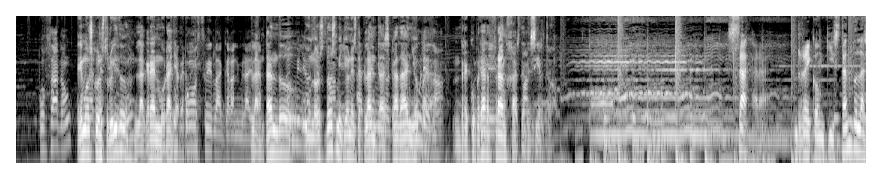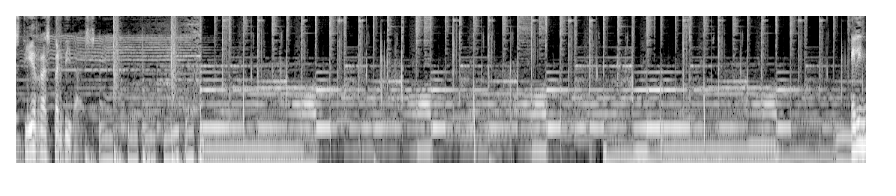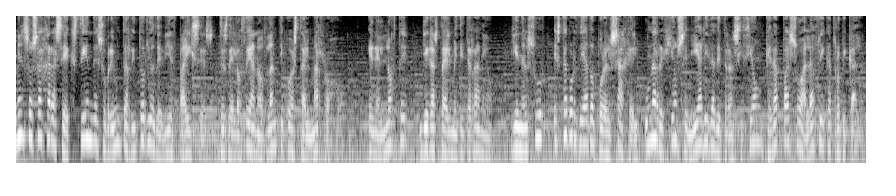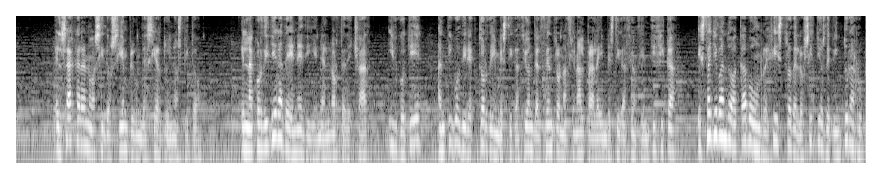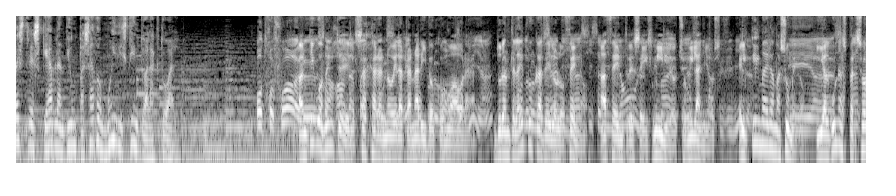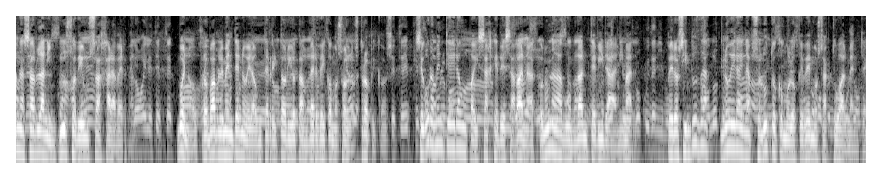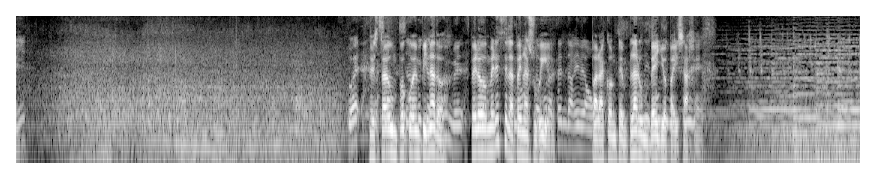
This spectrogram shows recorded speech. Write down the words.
Hemos construido la Gran Muralla Verde, plantando unos 2 millones de plantas cada año para recuperar franjas de desierto. Sáhara, reconquistando las tierras perdidas. El inmenso Sáhara se extiende sobre un territorio de 10 países, desde el Océano Atlántico hasta el Mar Rojo. En el norte llega hasta el Mediterráneo y en el sur está bordeado por el Sahel, una región semiárida de transición que da paso al África tropical. El Sáhara no ha sido siempre un desierto inhóspito. En la cordillera de Enedi, en el norte de Chad, Yves Gauthier, antiguo director de investigación del Centro Nacional para la Investigación Científica, está llevando a cabo un registro de los sitios de pintura rupestres que hablan de un pasado muy distinto al actual. Antiguamente el Sáhara no era tan árido como ahora. Durante la época del Holoceno, hace entre 6.000 y 8.000 años, el clima era más húmedo y algunas personas hablan incluso de un Sáhara verde. Bueno, probablemente no era un territorio tan verde como son los trópicos. Seguramente era un paisaje de sabana con una abundante vida animal, pero sin duda no era en absoluto como lo que vemos actualmente. Está un poco empinado, pero merece la pena subir para contemplar un bello paisaje.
